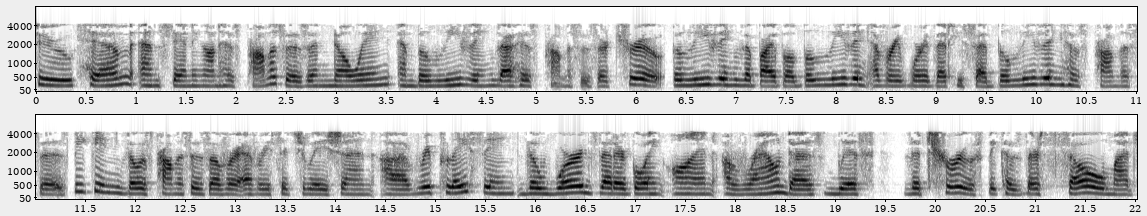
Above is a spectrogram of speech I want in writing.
to Him and standing on His promises and knowing and believing that His promises are true, believing the Bible, believing every word that He said, believing His promises, speaking those promises over every situation, uh, replacing the words that are going on around us with the truth because there's so much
